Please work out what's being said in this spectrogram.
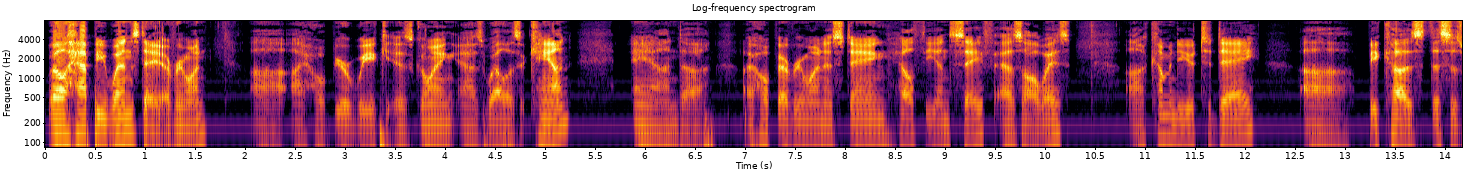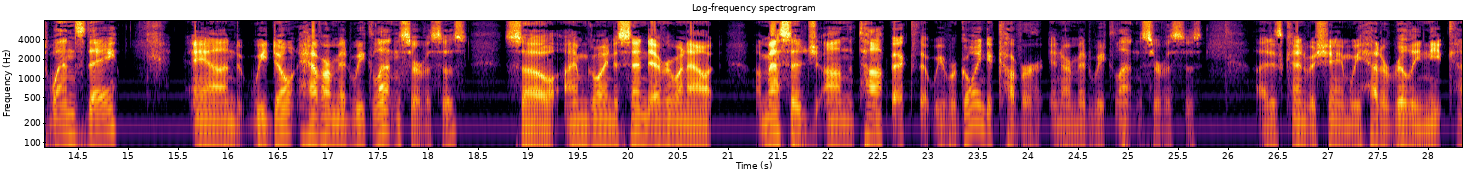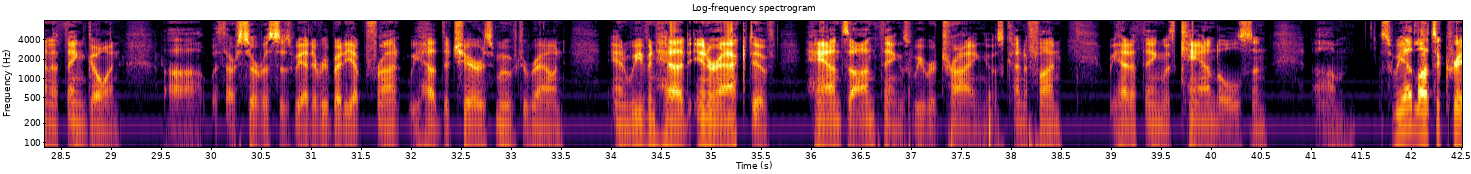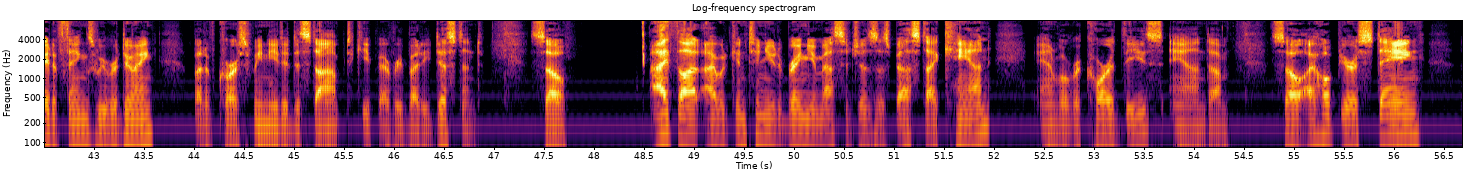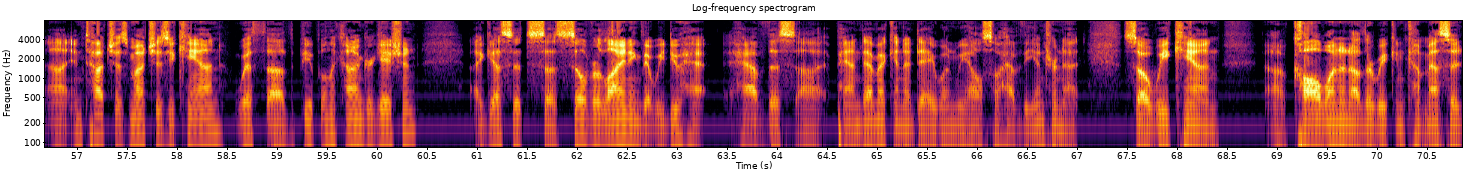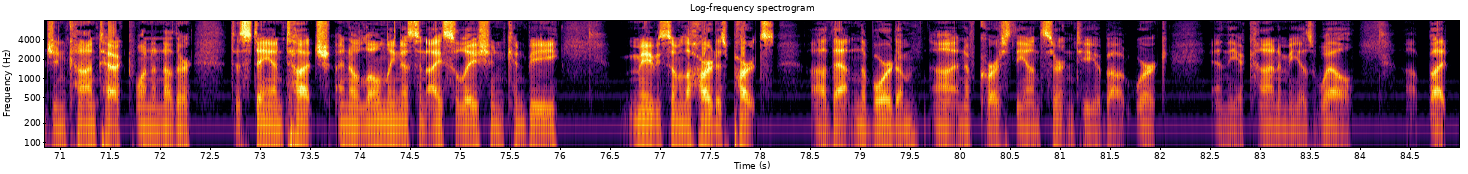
Well, happy Wednesday, everyone. Uh, I hope your week is going as well as it can, and uh, I hope everyone is staying healthy and safe as always. Uh, coming to you today uh, because this is Wednesday and we don't have our midweek Lenten services, so I'm going to send everyone out a message on the topic that we were going to cover in our midweek Lenten services. it is kind of a shame. We had a really neat kind of thing going uh, with our services. We had everybody up front, we had the chairs moved around, and we even had interactive hands on things we were trying. It was kind of fun. We had a thing with candles, and um, so we had lots of creative things we were doing, but of course we needed to stop to keep everybody distant. So I thought I would continue to bring you messages as best I can, and we'll record these. And um, so I hope you're staying uh, in touch as much as you can with uh, the people in the congregation. I guess it's a silver lining that we do ha- have this uh, pandemic in a day when we also have the internet. So we can uh, call one another, we can message and contact one another to stay in touch. I know loneliness and isolation can be maybe some of the hardest parts, uh, that and the boredom, uh, and of course the uncertainty about work and the economy as well. but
